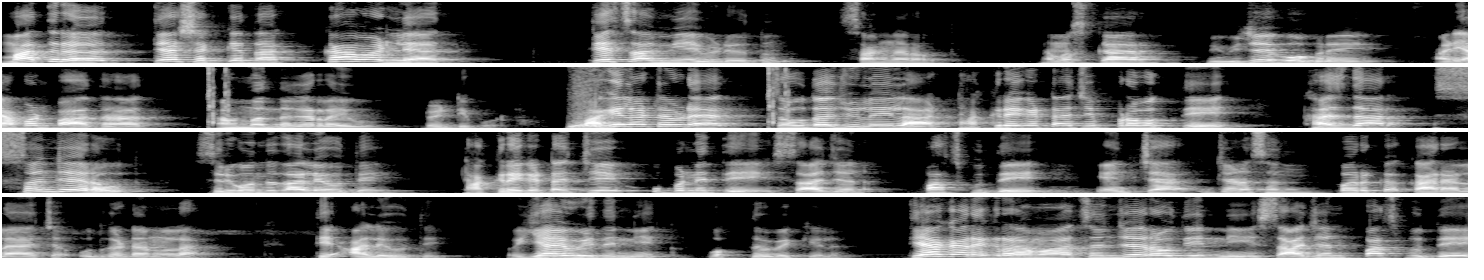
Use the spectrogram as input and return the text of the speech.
मात्र त्या शक्यता का वाढल्यात तेच आम्ही या व्हिडिओतून सांगणार आहोत. नमस्कार मी विजय गोबरे आणि आपण पाहत आहात अहमदनगर लाईव्ह ट्वेंटी फोर. मागील आठवड्यात चौदा जुलैला ठाकरे गटाचे प्रवक्ते खासदार संजय राऊत श्रीगोंद्यात आले होते. ठाकरे गटाचे उपनेते साजन पाचपुते यांच्या जनसंपर्क कार्यालयाच्या उद्घाटनाला ते आले होते. यावेळी त्यांनी एक वक्तव्य केलं. त्या कार्यक्रमात संजय राऊत यांनी साजन पाचपुते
